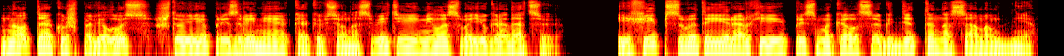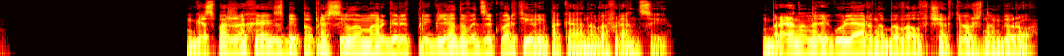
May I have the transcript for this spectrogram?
Но так уж повелось, что ее презрение, как и все на свете, имело свою градацию, и Фипс в этой иерархии присмыкался где-то на самом дне. Госпожа Хэксби попросила Маргарет приглядывать за квартирой, пока она во Франции. Бреннан регулярно бывал в чертежном бюро,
